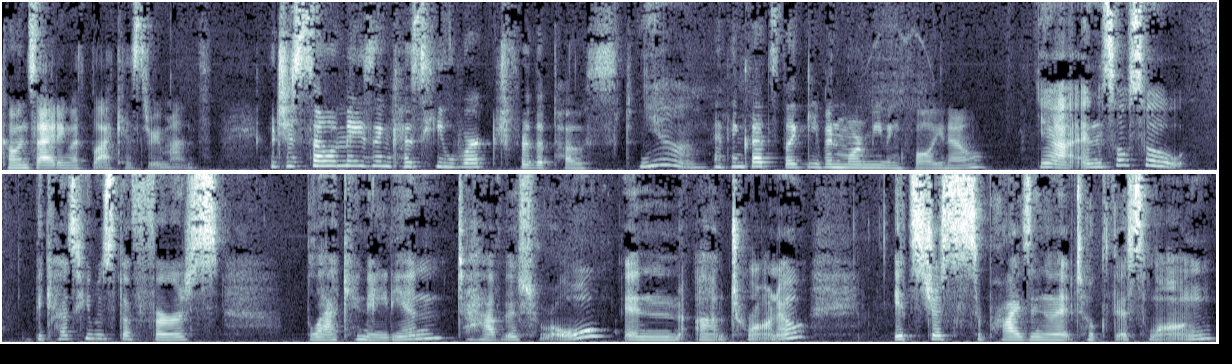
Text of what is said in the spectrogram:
coinciding with Black History Month, which is so amazing because he worked for the Post. Yeah. I think that's like even more meaningful, you know? Yeah, and it's also because he was the first black Canadian to have this role in um, Toronto, it's just surprising that it took this long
